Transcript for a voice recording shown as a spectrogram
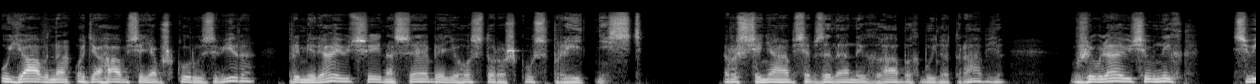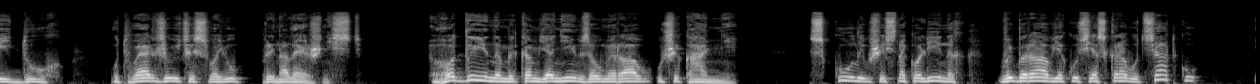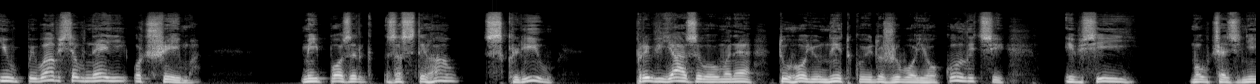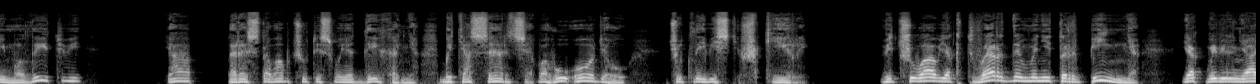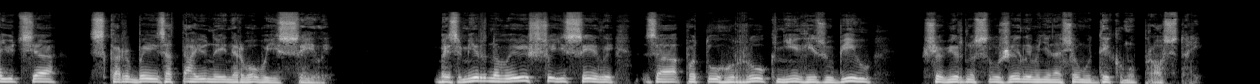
Уявно одягався я в шкуру звіра, приміряючи на себе його сторожку спритність, розчинявся в зелених габах буйнотрав'я, вживляючи в них свій дух, утверджуючи свою приналежність. Годинами кам'янів завмирав у чеканні, скулившись на колінах, вибирав якусь яскраву цятку і впивався в неї очима. Мій позирк застигав, склів, прив'язував мене тугою ниткою до живої околиці, і всій мовчазній молитві я переставав чути своє дихання, биття серця, вагу одягу, чутливість шкіри. Відчував, як твердне в мені терпіння, як вивільняються скарби затаюної нервової сили. Безмірно вищої сили за потугу рук, ніг і зубів, що вірно служили мені на цьому дикому просторі.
